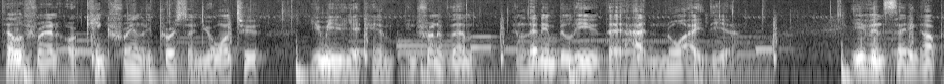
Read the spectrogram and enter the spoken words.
Tell a friend or kink friendly person you want to humiliate him in front of them and let him believe they had no idea. Even setting up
